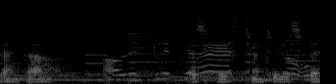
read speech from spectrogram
grant thou, as faith turn to despair.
